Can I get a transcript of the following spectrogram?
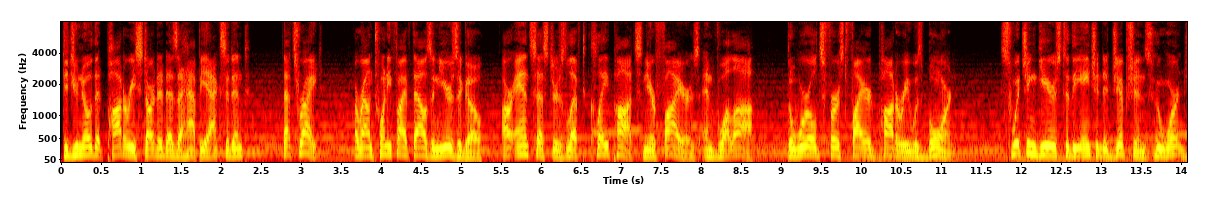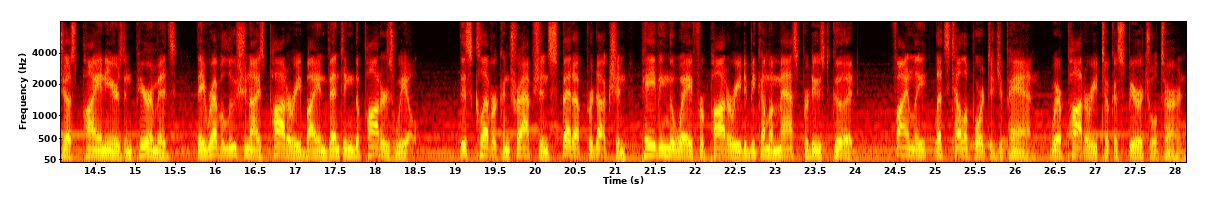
Did you know that pottery started as a happy accident? That's right. Around 25,000 years ago, our ancestors left clay pots near fires and voila, the world's first fired pottery was born. Switching gears to the ancient Egyptians who weren't just pioneers in pyramids, they revolutionized pottery by inventing the potter's wheel. This clever contraption sped up production, paving the way for pottery to become a mass-produced good. Finally, let's teleport to Japan, where pottery took a spiritual turn.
